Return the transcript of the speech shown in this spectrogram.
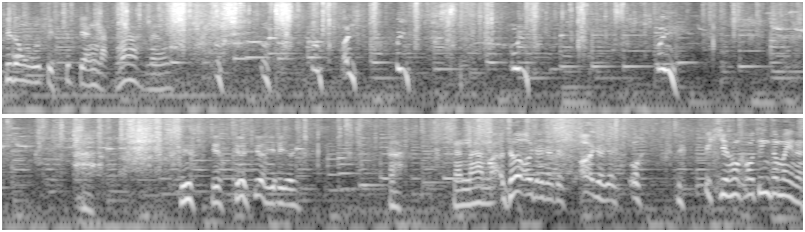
พี่ตองอูติดชุดแจงหนักมากนะครับ Ai, ai, ai, ai. Hier, hier, hier, hier, hier, hier. À, nàn mà. Trời ơi, trời, trời. Ôi, trời, trời. Ôi, cái kia không có thính cho mày nè.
